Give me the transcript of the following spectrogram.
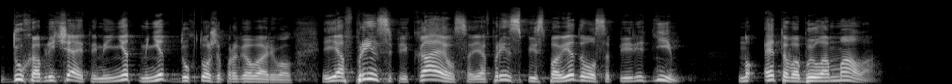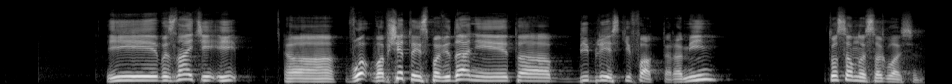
Дух обличает, и нет, мне Дух тоже проговаривал. И я, в принципе, каялся, я, в принципе, исповедовался перед Ним. Но этого было мало. И вы знаете, и э, вообще-то исповедание – это библейский фактор. Аминь. Кто со мной согласен?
